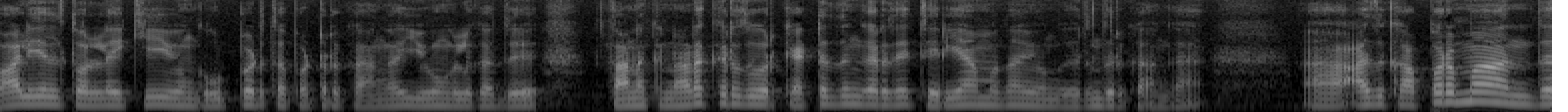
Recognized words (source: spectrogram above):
பாலியல் தொல்லைக்கு இவங்க உட்படுத்தப்பட்டிருக்காங்க. இவங்களுக்கு அது தனக்கு நடக்கிறது ஒரு கெட்டதுங்கிறதே தெரியாமல் தான் இவங்க இருந்திருக்காங்க. அதுக்கப்புறமா அந்த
